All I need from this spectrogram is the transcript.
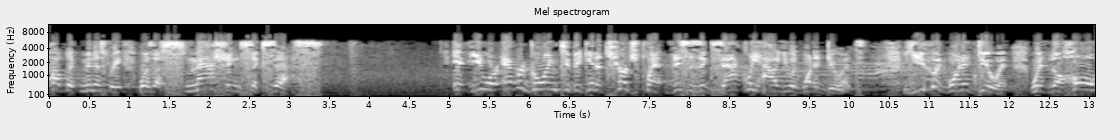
public ministry was a smashing success. If you were ever going to begin a church plant, this is exactly how you would want to do it. You would want to do it with the whole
